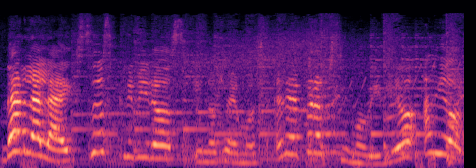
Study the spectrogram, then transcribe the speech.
darle a like, suscribiros y nos vemos en el próximo vídeo. ¡Adiós!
